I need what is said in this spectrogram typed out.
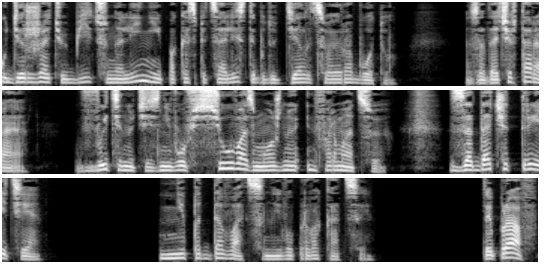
удержать убийцу на линии, пока специалисты будут делать свою работу. Задача вторая — вытянуть из него всю возможную информацию. Задача третья — не поддаваться на его провокации. «Ты прав.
